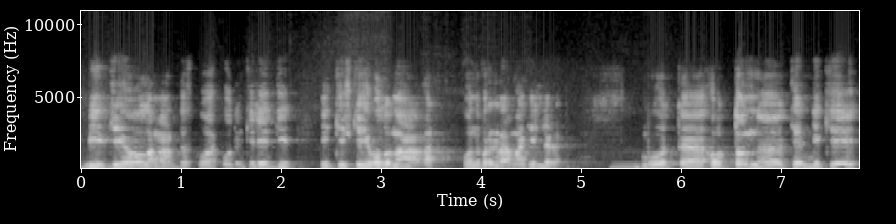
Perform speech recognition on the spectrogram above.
Бир ки ол аңардас куар кодын келеди, икки ки ол оны агар. Оны программа келдер. Вот э, оттон э, кемники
